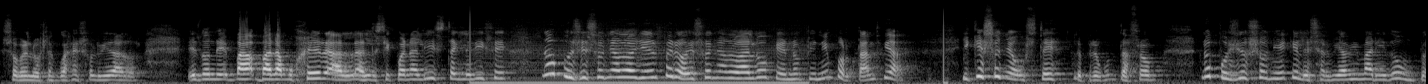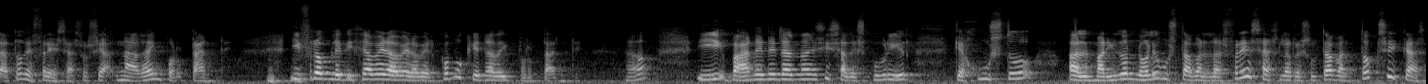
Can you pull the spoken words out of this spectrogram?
sobre los lenguajes olvidados, en donde va, la mujer al, psicoanalista y le dice, no, pues he soñado ayer, pero he soñado algo que no tiene importancia. ¿Y qué soñó usted? le pregunta Fromm. No, pues yo soñé que le servía a mi marido un plato de fresas, o sea, nada importante. Y Fromm le dice, a ver, a ver, a ver, ¿cómo que nada importante? Y van en el análisis a descubrir que justo al marido no le gustaban las fresas, le resultaban tóxicas,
